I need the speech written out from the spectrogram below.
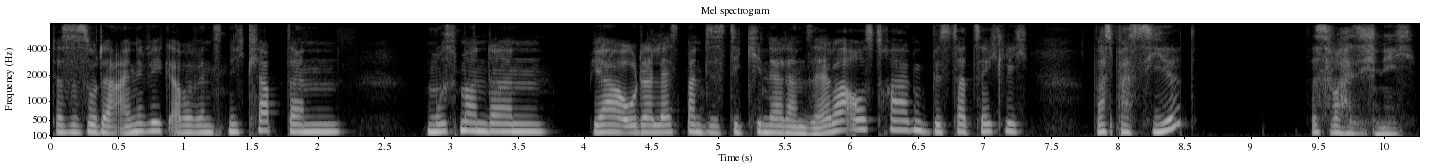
Das ist so der eine Weg, aber wenn es nicht klappt, dann muss man dann, ja, oder lässt man das die Kinder dann selber austragen, bis tatsächlich was passiert? Das weiß ich nicht.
